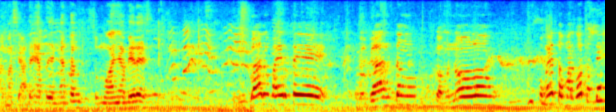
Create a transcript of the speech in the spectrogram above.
ah, masih ada RT yang ganteng, semuanya beres. Ini baru Pak RT. Udah ganteng, suka menolong. Pokoknya top markotop deh.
